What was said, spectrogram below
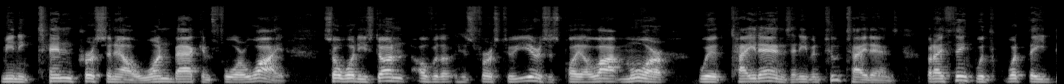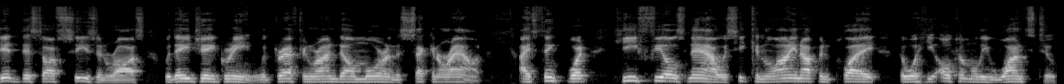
meaning 10 personnel, one back and four wide. So what he's done over the, his first two years is play a lot more with tight ends and even two tight ends. But I think with what they did this offseason, Ross, with AJ Green, with drafting Rondale Moore in the second round, I think what he feels now is he can line up and play the way he ultimately wants to.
